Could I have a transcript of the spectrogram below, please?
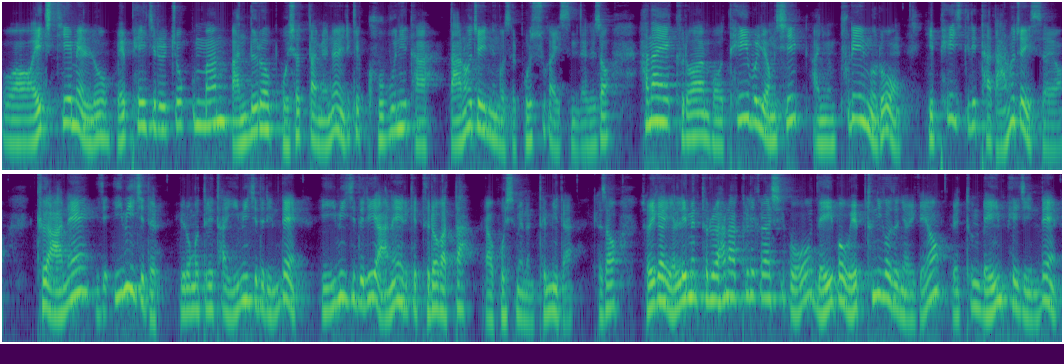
어, HTML로 웹페이지를 조금만 만들어 보셨다면 이렇게 구분이 다 나눠져 있는 것을 볼 수가 있습니다. 그래서 하나의 그러한 뭐 테이블 형식 아니면 프레임으로 이 페이지들이 다 나눠져 있어요. 그 안에 이제 이미지들 이런 것들이 다 이미지들인데 이 이미지들이 안에 이렇게 들어갔다 라고 보시면 됩니다. 그래서 저희가 element를 하나 클릭을 하시고 네이버 웹툰이거든요 이게요. 웹툰 메인 페이지인데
